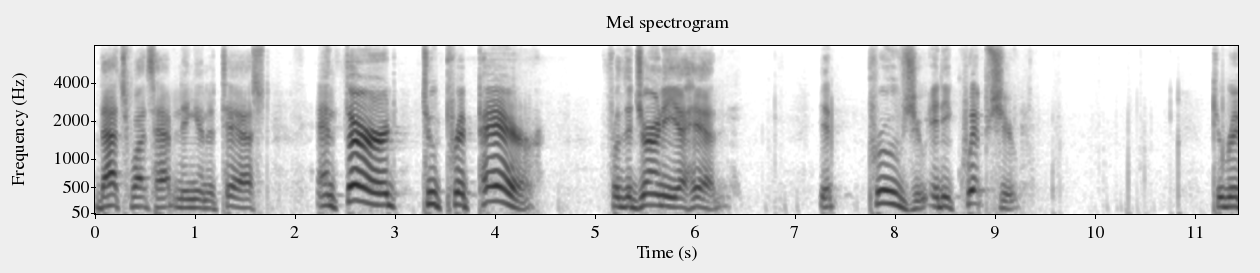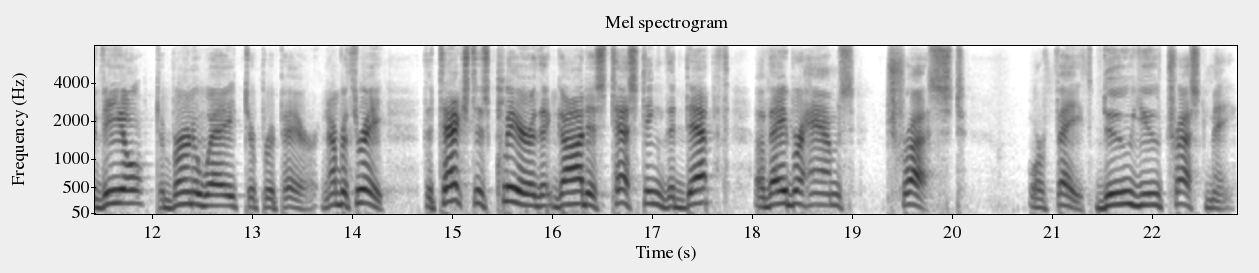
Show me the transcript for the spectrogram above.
That's what's happening in a test. And third, to prepare for the journey ahead. It proves you, it equips you to reveal, to burn away, to prepare. Number three, the text is clear that God is testing the depth of Abraham's trust or faith. Do you trust me?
